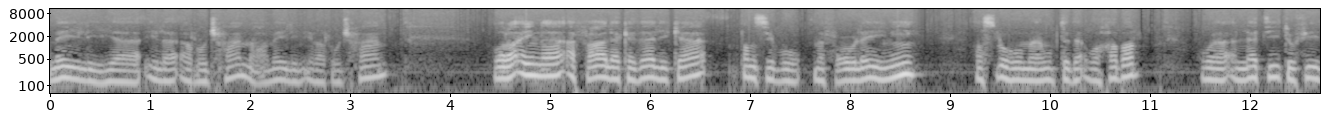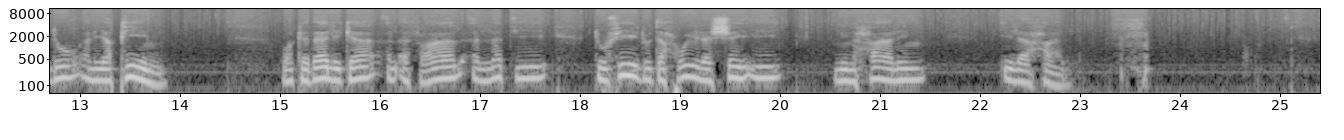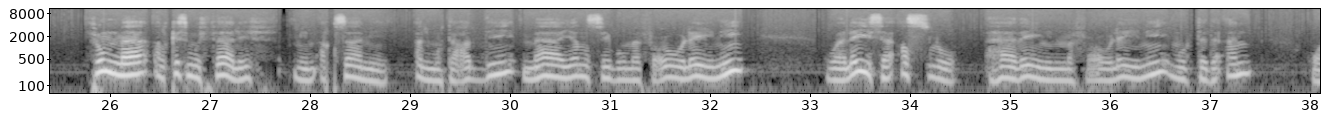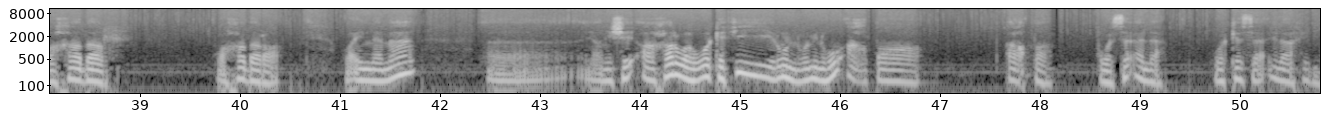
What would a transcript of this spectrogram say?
ميلها إلى الرجحان مع ميل إلى الرجحان. ورأينا أفعال كذلك تنصب مفعولين أصلهما مبتدأ وخبر والتي تفيد اليقين. وكذلك الأفعال التي تفيد تحويل الشيء من حال إلى حال. ثم القسم الثالث من أقسام المتعدي ما ينصب مفعولين وليس أصل هذين المفعولين مبتدأ وخبر وخبر وإنما آه، يعني شيء آخر وهو كثير ومنه أعطى أعطى وسأل وكسى إلى آخره.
